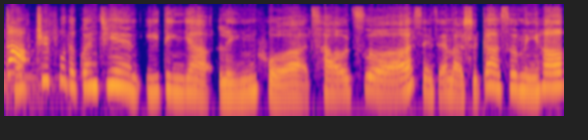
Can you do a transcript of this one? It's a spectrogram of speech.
告。支付的关键一定要灵活操作。珊珊老师告诉你哦，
